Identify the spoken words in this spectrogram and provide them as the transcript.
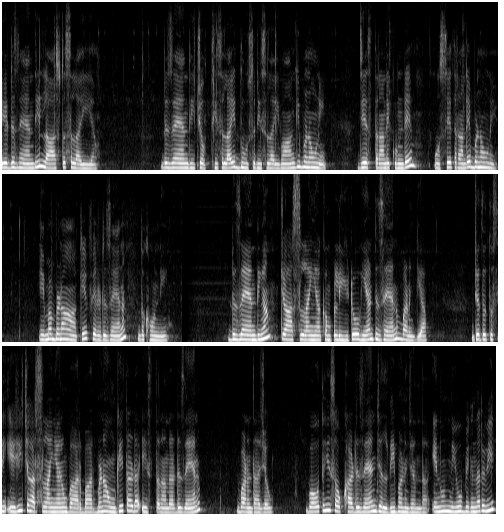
ਇਹ ਡਿਜ਼ਾਈਨ ਦੀ ਲਾਸਟ ਸਿਲਾਈ ਆ। ਡਿਜ਼ਾਈਨ ਦੀ ਚੌਥੀ ਸਿਲਾਈ ਦੂਸਰੀ ਸਿਲਾਈ ਵਾਂਗ ਹੀ ਬਣਾਉਣੀ। ਜਿਸ ਤਰ੍ਹਾਂ ਦੇ ਕੁੰਡੇ, ਉਸੇ ਤਰ੍ਹਾਂ ਦੇ ਬਣਾਉਣੇ। ਇਹ ਮੈਂ ਬਣਾ ਕੇ ਫਿਰ ਡਿਜ਼ਾਈਨ ਦਿਖਾਉਣੀ। ਡਿਜ਼ਾਈਨ ਦੀਆਂ ਚਾਰ ਸਿਲਾਈਆਂ ਕੰਪਲੀਟ ਹੋ ਗਈਆਂ ਡਿਜ਼ਾਈਨ ਬਣ ਗਿਆ। ਜਦੋਂ ਤੁਸੀਂ ਇਹੀ ਚਾਰ ਸਿਲਾਈਆਂ ਨੂੰ ਬਾਰ-ਬਾਰ ਬਣਾਉਂਗੇ ਤੁਹਾਡਾ ਇਸ ਤਰ੍ਹਾਂ ਦਾ ਡਿਜ਼ਾਈਨ ਬਣਦਾ ਜਾਊ। ਬਹੁਤ ਹੀ ਸੌਖਾ ਡਿਜ਼ਾਈਨ ਜਲਦੀ ਬਣ ਜਾਂਦਾ। ਇਹਨੂੰ ਨਿਊ ਬਿਗਨਰ ਵੀ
